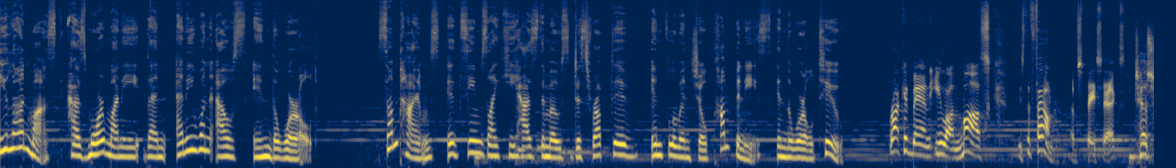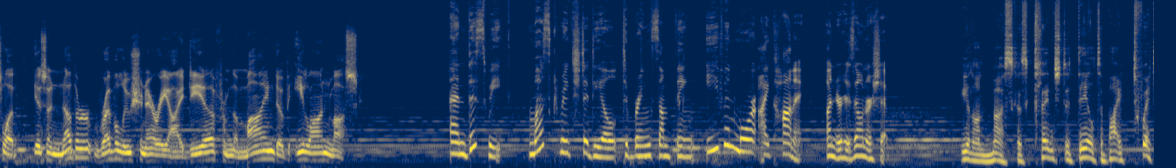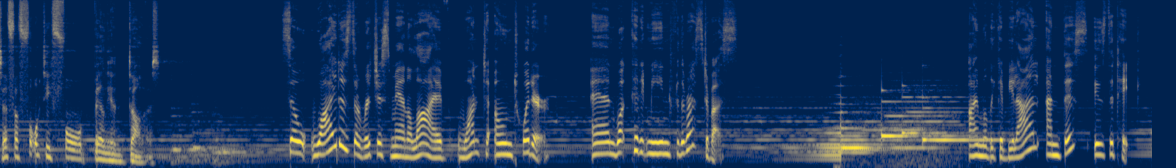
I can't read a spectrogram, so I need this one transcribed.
Elon Musk has more money than anyone else in the world. Sometimes it seems like he has the most disruptive, influential companies in the world, too. Rocket man Elon Musk is the founder of SpaceX. Tesla is another revolutionary idea from the mind of Elon Musk. And this week, Musk reached a deal to bring something even more iconic under his ownership. Elon Musk has clinched a deal to buy Twitter for $44 billion. So, why does the richest man alive want to own Twitter? And what could it mean for the rest of us? I'm Malika Bilal, and this is The Take.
